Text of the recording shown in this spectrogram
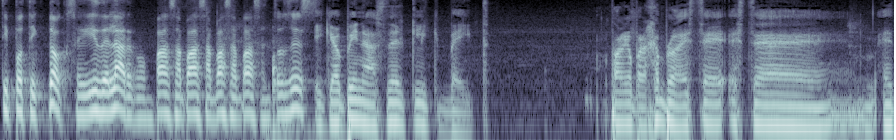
tipo TikTok, seguir de largo, pasa, pasa, pasa, pasa. Entonces... ¿Y qué opinas del clickbait? Porque, por ejemplo, este, este eh,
